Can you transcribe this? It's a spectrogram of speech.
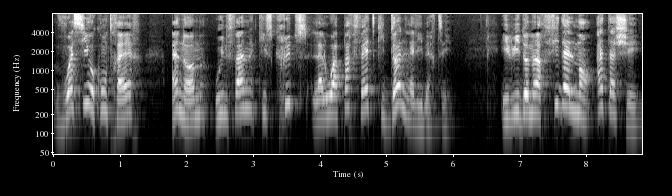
Voici au contraire un homme ou une femme qui scrute la loi parfaite qui donne la liberté. Il lui demeure fidèlement attaché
